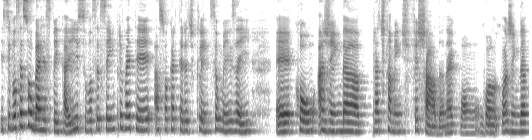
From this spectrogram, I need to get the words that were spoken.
E se você souber respeitar isso, você sempre vai ter a sua carteira de clientes, seu mês aí, é, com agenda praticamente fechada, né? Com, com, a, com agenda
